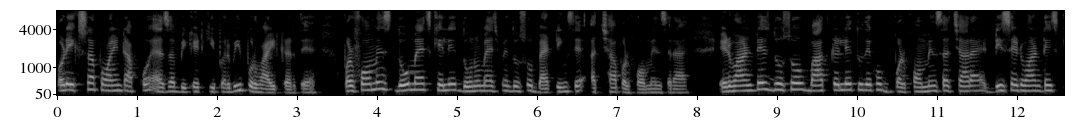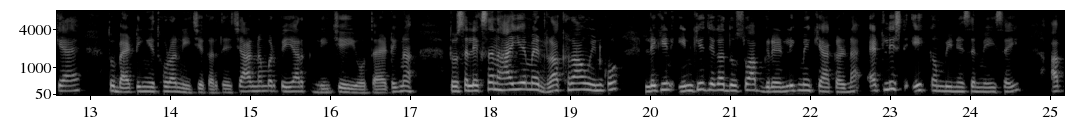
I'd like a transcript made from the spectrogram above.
और एक्स्ट्रा पॉइंट आपको एज अ विकेट कीपर भी प्रोवाइड करते हैं। परफॉर्मेंस दो मैच खेले, दोनों मैच में दोस्तों बैटिंग से अच्छा परफॉर्मेंस रहा है। एडवांटेज दोस्तों बात कर ले तो देखो परफॉर्मेंस अच्छा रहा है डिसएडवांटेज क्या है? तो बैटिंग ये थोड़ा नीचे करते हैं। चार नंबर पे यार नीचे ही होता है, ठीक ना? तो सिलेक्शन हाई है, मैं रख रहा हूँ इनको, लेकिन इनके जगह दोस्तों आप ग्रैंड लीग में क्या करना? एटलीस्ट एक कम्बिनेशन में ही सही। आप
